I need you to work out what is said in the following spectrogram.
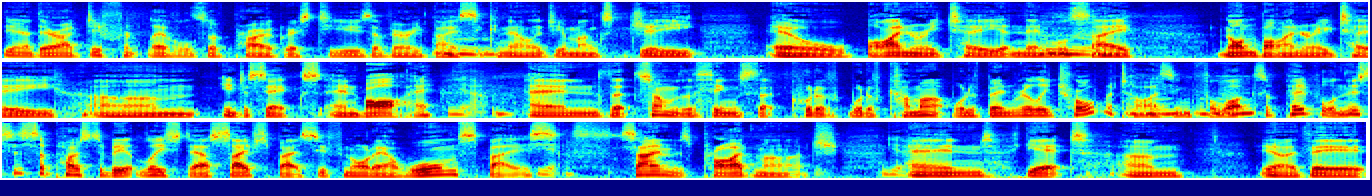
you know there are different levels of progress. To use a very basic Mm. analogy, amongst G, L, binary T, and then we'll Mhm. say non-binary T, um, intersex, and bi. Yeah. and that some of the things that could have would have come up would have been really traumatizing Mhm, for mhm. lots of people. And this is supposed to be at least our safe space, if not our warm space. Yes. Same as Pride March, Yeah. and yet. Um, you know, there.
